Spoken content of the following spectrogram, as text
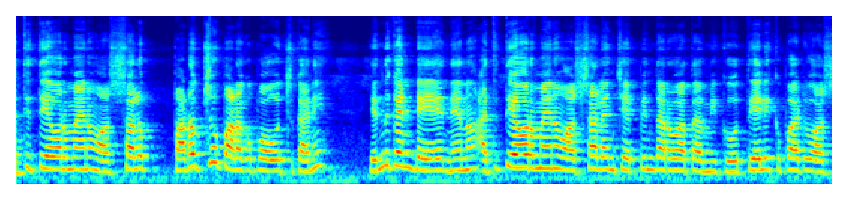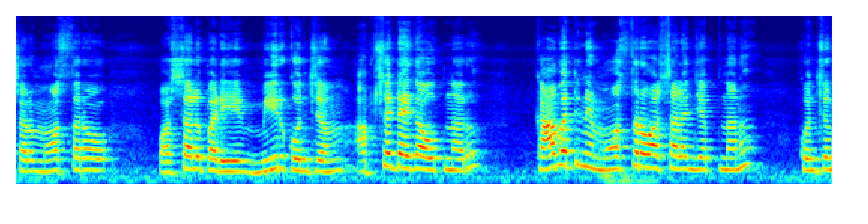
అతి తీవ్రమైన వర్షాలు పడవచ్చు పడకపోవచ్చు కానీ ఎందుకంటే నేను అతి తీవ్రమైన వర్షాలు అని చెప్పిన తర్వాత మీకు తేలికపాటి వర్షాలు మోస్తరు వర్షాలు పడి మీరు కొంచెం అప్సెట్ అయితే అవుతున్నారు. కాబట్టి నేను మోస్తరు వర్షాలు అని చెప్తున్నాను. కొంచెం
